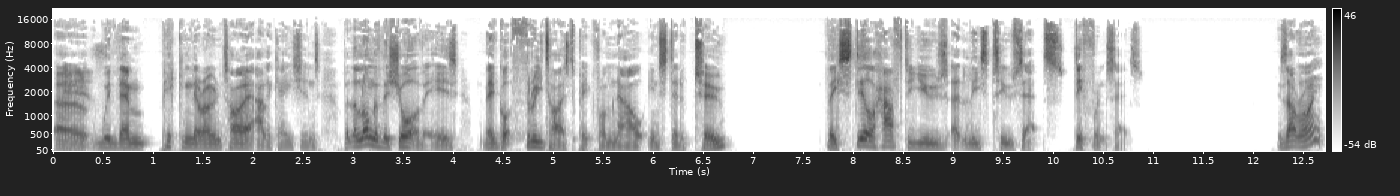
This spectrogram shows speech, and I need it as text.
uh, It is. with them picking their own tyre allocations. But the long of the short of it is they've got three tyres to pick from now instead of two. They still have to use at least two sets, different sets. Is that right?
